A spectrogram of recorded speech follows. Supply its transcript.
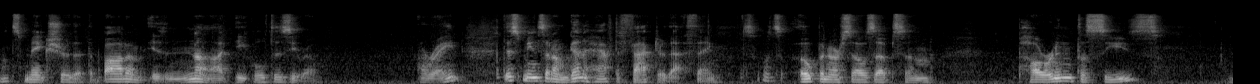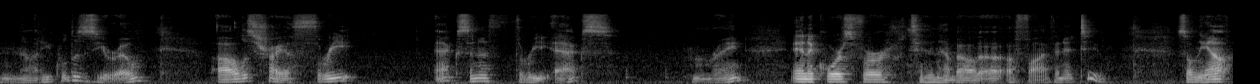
Let's make sure that the bottom is not equal to zero. All right, this means that I'm gonna have to factor that thing. So let's open ourselves up some parentheses, not equal to zero. Uh, let's try a 3x and a 3x, right? And of course for 10, how about a, a 5 and a 2? So on the out,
